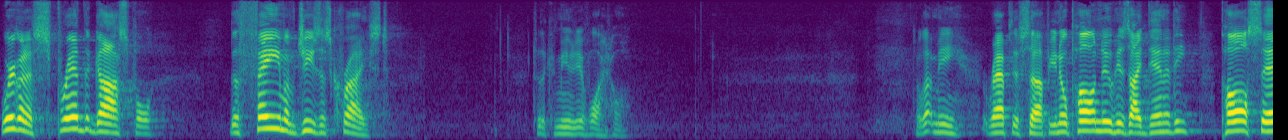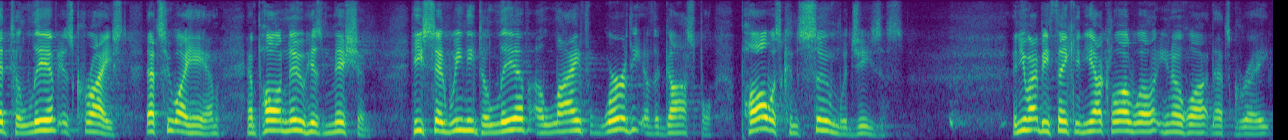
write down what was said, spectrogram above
we're going to spread the gospel, the fame of Jesus Christ, to the community of Whitehall. Let me wrap this up. You know, Paul knew his identity. Paul said, To live is Christ. That's who I am. And Paul knew his mission. He said, We need to live a life worthy of the gospel. Paul was consumed with Jesus. And you might be thinking, yeah, Claude, well, you know what? That's great.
